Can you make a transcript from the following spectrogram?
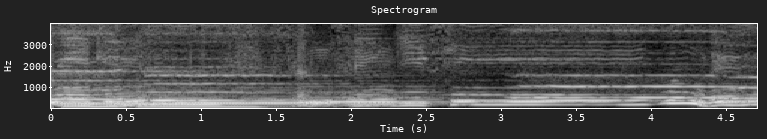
未断，神情怡似温暖。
